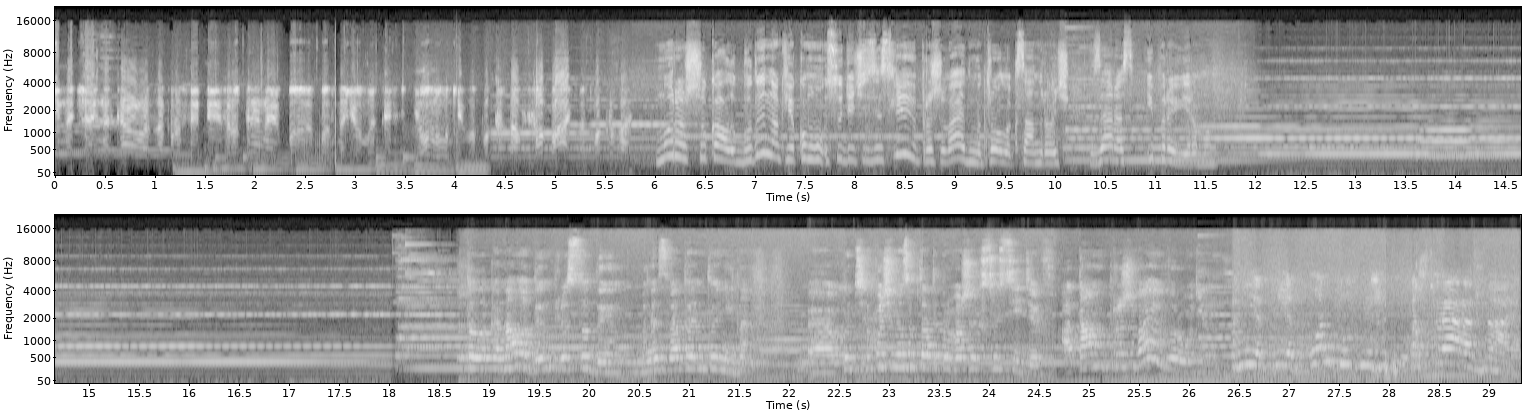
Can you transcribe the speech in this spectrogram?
і на чай на каву запросити, і з родиною познайомитись, і онуків показав, собак показати. Ми розшукали будинок, в якому, судячи зі слів, проживає Дмитро Олександрович. Зараз і перевіримо. Телеканал 1 плюс 1. Мене звати Антоніна. Е, Хоч, хочемо запитати про ваших сусідів. А там проживає Воронін? Нет, нет, он тут не живет. Сестра родная.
